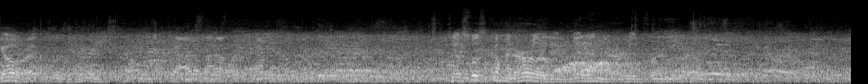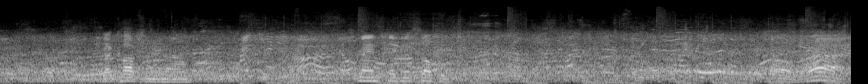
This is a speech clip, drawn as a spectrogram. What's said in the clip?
Go, right? So it's supposed to come in early then, get in there early for him. Got cops in here now. This man's taking a selfie. Alright.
